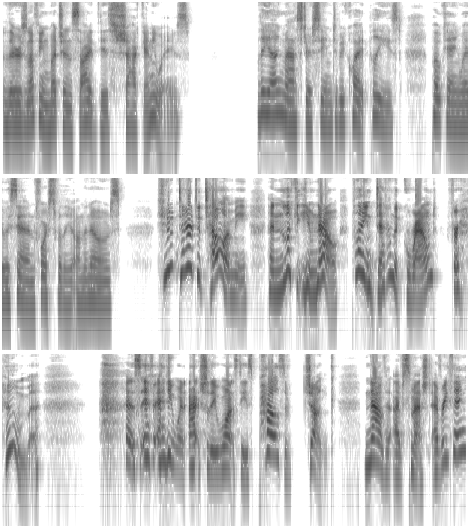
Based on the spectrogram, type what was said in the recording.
There's nothing much inside this shack, anyways. The young master seemed to be quite pleased, poking Wei Wuxian forcefully on the nose. You dare to tell on me, and look at you now, playing dead on the ground? For whom? As if anyone actually wants these piles of junk. Now that I've smashed everything,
